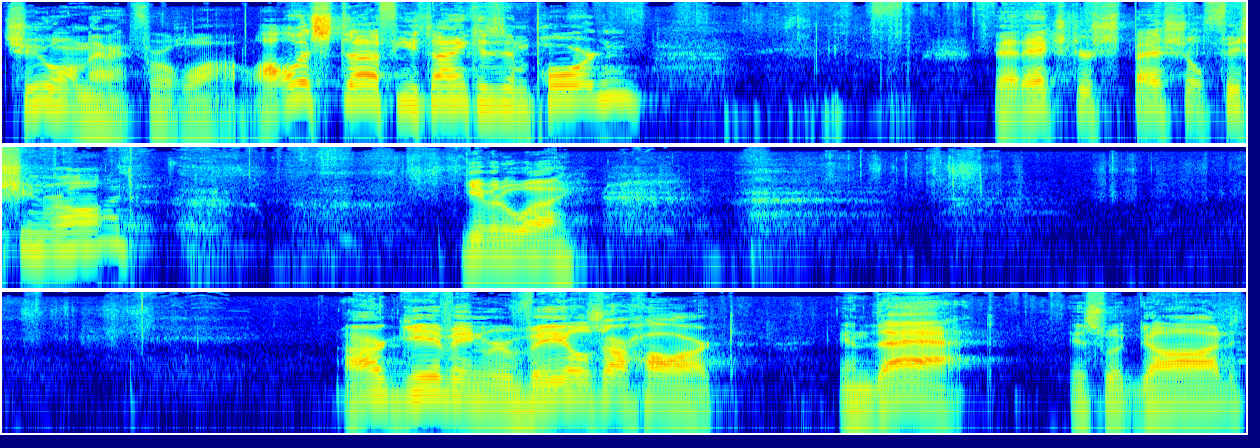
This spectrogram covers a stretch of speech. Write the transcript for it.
Chew on that for a while. All this stuff you think is important, that extra special fishing rod, give it away. Our giving reveals our heart, and that is what God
